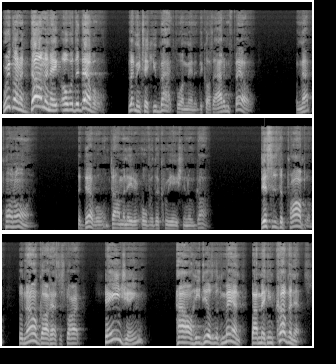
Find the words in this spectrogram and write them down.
we're going to dominate over the devil. Let me take you back for a minute because Adam fell. From that point on, the devil dominated over the creation of God. This is the problem. So now God has to start changing how he deals with man by making covenants.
